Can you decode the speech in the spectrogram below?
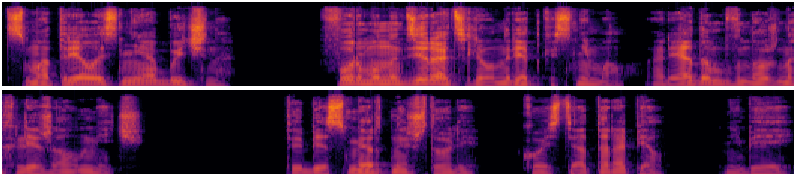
Смотрелось необычно. Форму надзирателя он редко снимал, а рядом в ножнах лежал меч. «Ты бессмертный, что ли?» — Костя оторопел. «Не бей».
